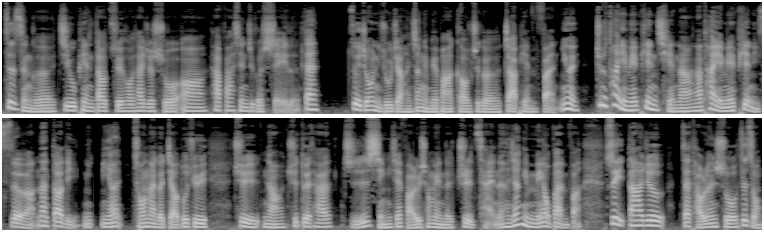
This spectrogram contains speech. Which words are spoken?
这整个纪录片到最后他就说啊，他发现这个谁了，但最终女主角好像也没有办法告这个诈骗犯，因为。就是他也没骗钱啊，然后他也没骗你色啊，那到底你你要从哪个角度去去然后去对他执行一些法律上面的制裁呢？好像也没有办法，所以大家就在讨论说，这种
